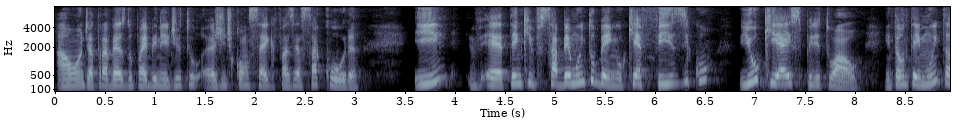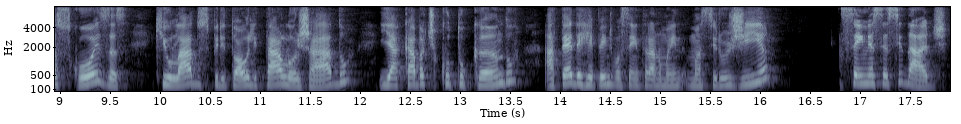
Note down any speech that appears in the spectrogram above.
aonde através do Pai Benedito a gente consegue fazer essa cura. E é, tem que saber muito bem o que é físico e o que é espiritual. Então tem muitas coisas que o lado espiritual ele tá alojado e acaba te cutucando até de repente você entrar numa uma cirurgia sem necessidade.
